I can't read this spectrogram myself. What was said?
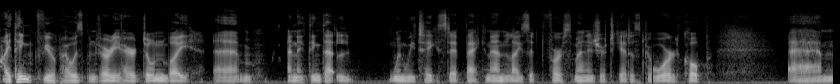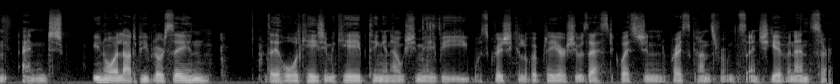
I think Vera Pauw has been very hard done by, um, and I think that'll when we take a step back and analyse it, first manager to get us to a World Cup. Um, and, you know, a lot of people are saying the whole Katie McCabe thing and how she maybe was critical of a player. She was asked a question in a press conference and she gave an answer,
